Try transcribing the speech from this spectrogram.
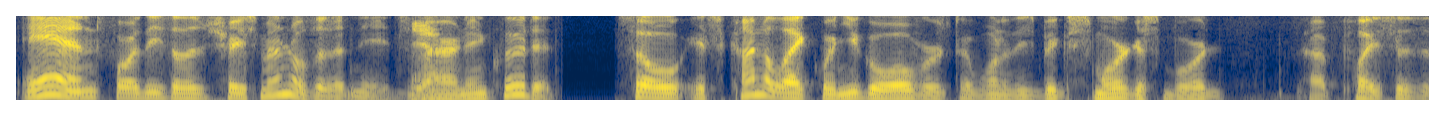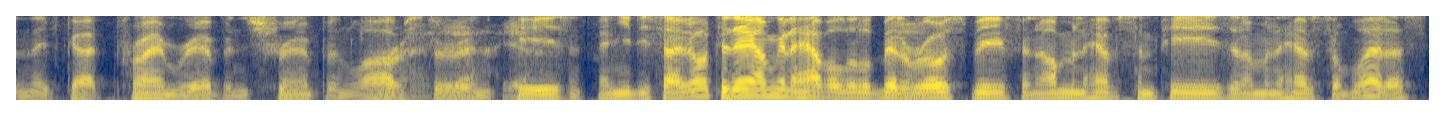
and for these other trace minerals that it needs, Yeah. iron included. So it's kind of like when you go over to one of these big smorgasbord uh, places and they've got prime rib and shrimp and lobster yeah, and yeah. peas and, and you decide oh today i'm going to have a little bit of roast beef and i'm going to have some peas and i'm going to have some lettuce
